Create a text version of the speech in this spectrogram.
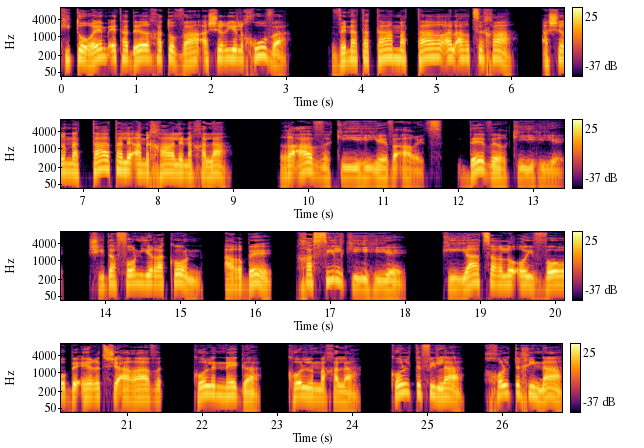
כי תורם את הדרך הטובה אשר ילכו בה, ונתת מטר על ארצך, אשר נתת לעמך לנחלה. רעב כי יהיה בארץ, דבר כי יהיה, שידפון ירקון, הרבה, חסיל כי יהיה, כי יצר לו אויבו בארץ שעריו, כל נגע, כל מחלה, כל תפילה, כל תחינה,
